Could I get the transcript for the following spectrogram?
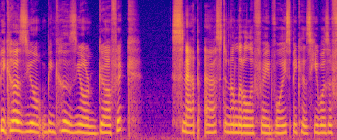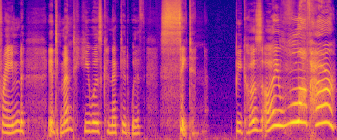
Because you're because you're gothic? Snap asked in a little afraid voice because he was afraid. It meant he was connected with Satan. Because I love her!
